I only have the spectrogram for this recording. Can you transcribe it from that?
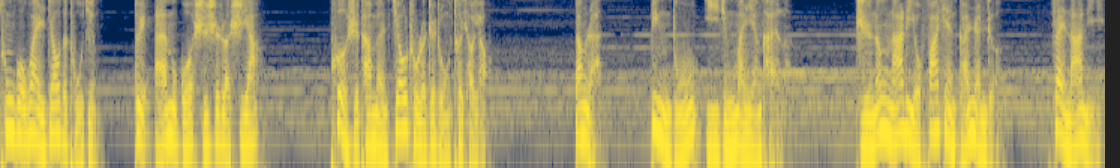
通过外交的途径。对 M 国实施了施压，迫使他们交出了这种特效药。当然，病毒已经蔓延开了，只能哪里有发现感染者，在哪里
